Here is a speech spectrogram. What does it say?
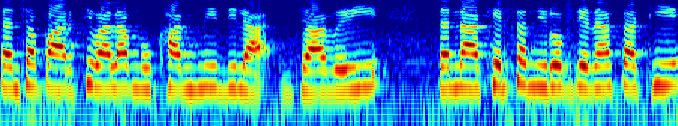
त्यांच्या पार्थिवाला मुखाग्नी दिला. ज्यावेळी त्यांना अखेरचा निरोप देण्यासाठी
